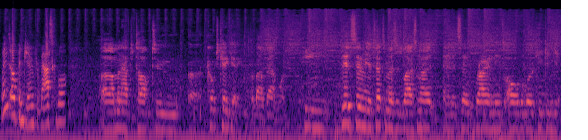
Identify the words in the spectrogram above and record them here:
When's open gym for basketball? Uh, I'm gonna have to talk to uh, Coach KK about that one. He did send me a text message last night, and it says Brian needs all the work he can get.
